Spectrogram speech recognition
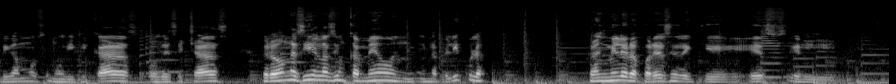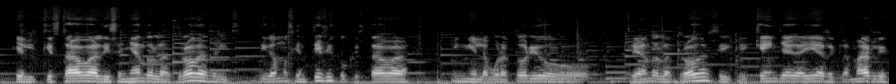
digamos modificadas o desechadas, pero aún así él hace un cameo en, la película. Frank Miller aparece de que es el, el que estaba diseñando las drogas, el digamos científico que estaba en el laboratorio creando las drogas y que Kane llega ahí a reclamarle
